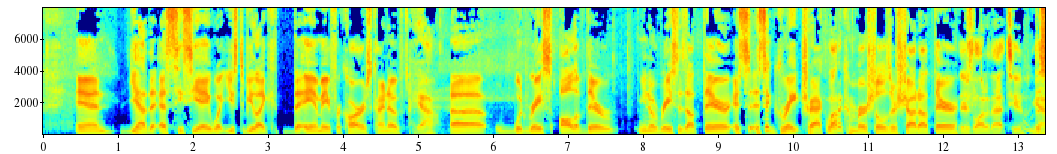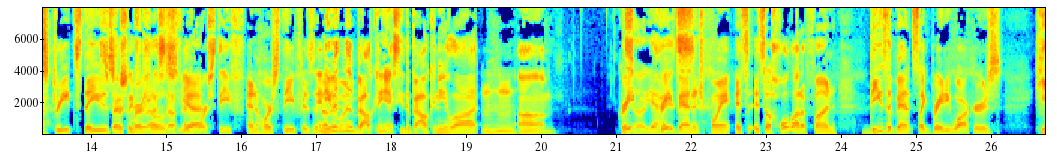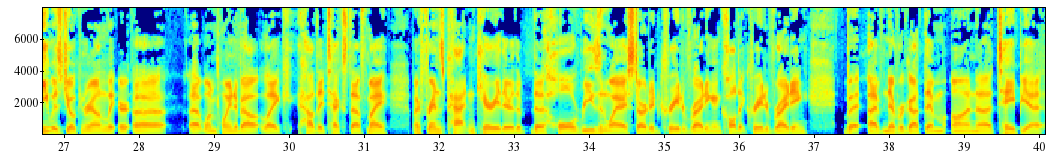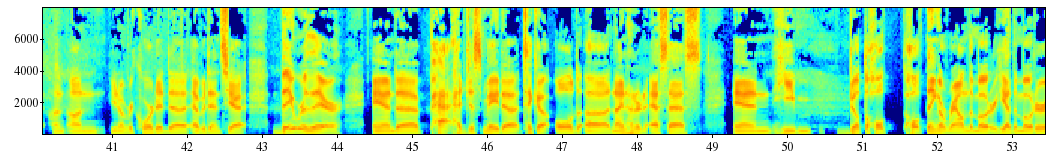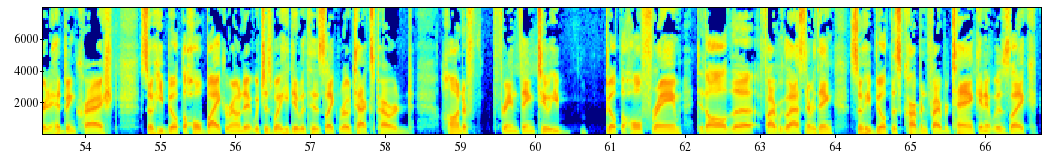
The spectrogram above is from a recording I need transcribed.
And yeah, the SCCA, what used to be like the AMA for cars, kind of, Yeah. uh, would race all of their you know races out there. It's it's a great track. A lot of commercials are shot out there. There's a lot of that too. The streets they use especially for for, commercials, stuff. yeah. And Horse Thief. and Horse Thief is another and even one. the balcony. I see the balcony a lot. Mm-hmm. Um, great, so, yeah, great vantage point. It's it's a whole lot of fun. These events, like Brady Walker's, he was joking around later. Uh, at one point about like how they tech stuff. My my friends Pat and Carrie there, the the whole reason why I started creative riding and called it creative riding, but I've never got them on uh, tape yet, on on you know recorded uh, evidence yet. They were there, and uh, Pat had just made a take a old uh, 900 SS, and he built the whole whole thing around the motor. He had the motor; it had been crashed, so he built the whole bike around it, which is what he did with his like Rotax powered Honda frame thing too. He built the whole frame, did all the fiberglass and everything. So he built this carbon fiber tank, and it was like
